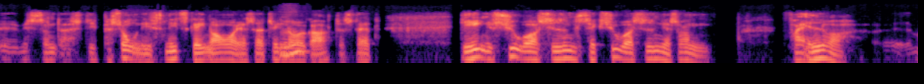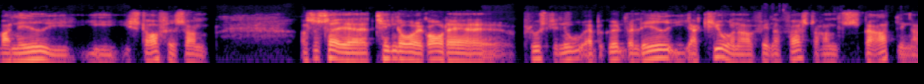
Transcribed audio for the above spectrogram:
øh, hvis sådan der, det personlige snit skal ind over, jeg så har tænkt mm. i går at det er egentlig syv år siden, seks-syv år siden, jeg sådan for alvor øh, var nede i, i, i stoffet sådan. Og så sad jeg og tænkte over i går, da jeg pludselig nu er begyndt at lede i arkiverne og finder førstehånds beretninger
